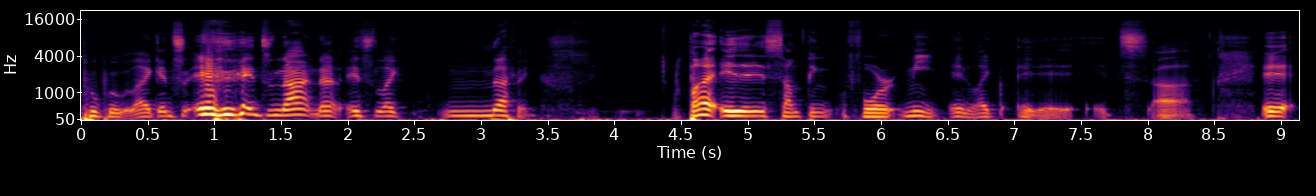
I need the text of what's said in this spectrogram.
poo poo. Like it's it, it's not it's like nothing. But it is something for me. It like it, it's uh it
